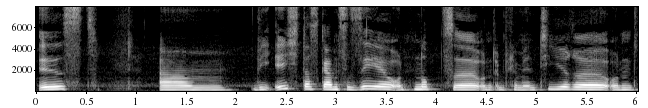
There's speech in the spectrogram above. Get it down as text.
ist, ähm, wie ich das Ganze sehe und nutze und implementiere und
